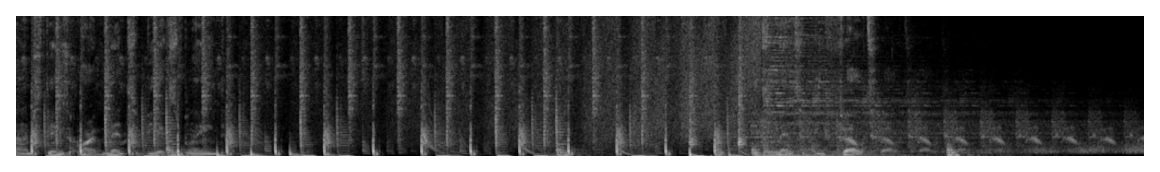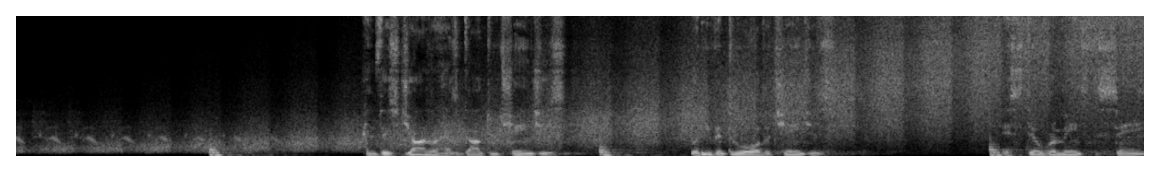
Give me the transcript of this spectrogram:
sometimes things aren't meant to be explained. It's meant to be felt. And this genre has gone through changes. But even through all the changes, it still remains the same.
